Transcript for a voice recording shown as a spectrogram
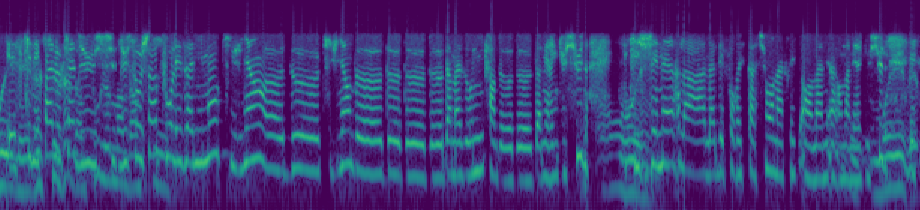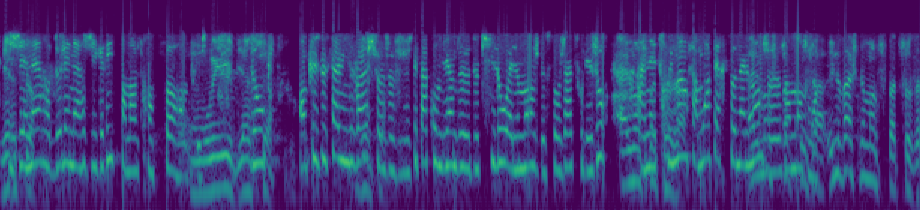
oui, et ce qui n'est pas le cas du, le soja entier. pour les animaux qui vient euh, de qui vient de de- de- d'Amazonie, enfin de- d'Amérique du Sud, et qui génère la, la déforestation en, Afrique, en, Am- en Amérique du Sud, et qui sûr. génère de l'énergie grise pendant le transport en plus. Bien Donc, sûr. En plus de ça, une vache, je ne sais pas combien de, de kilos elle mange de soja tous les jours. Un être humain, enfin moi personnellement, mange je- j'en mange moins. Une vache ne mange pas de soja.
